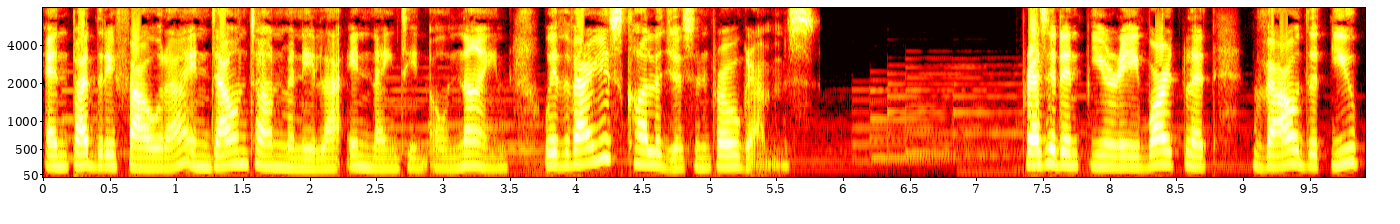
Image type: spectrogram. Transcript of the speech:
and Padre Faura in downtown Manila in 1909, with various colleges and programs. President Murray Bartlett vowed that UP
